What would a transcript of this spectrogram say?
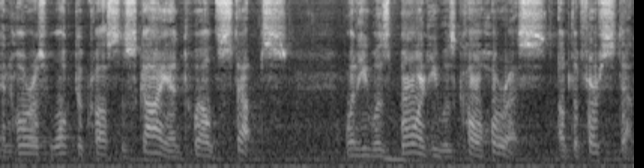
and Horus walked across the sky in 12 steps. When he was born, he was called Horus of the first step,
